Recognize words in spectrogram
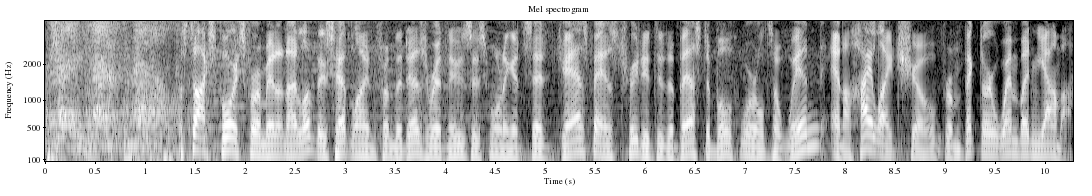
Let's talk sports for a minute. And I love this headline from the Deseret News this morning. It says Jazz fans treated to the best of both worlds a win and a highlight show from Victor Wembanyama.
